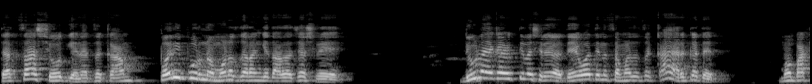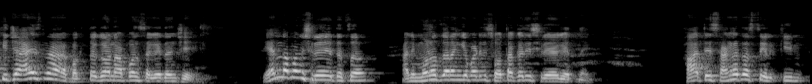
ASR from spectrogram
त्याचा शोध घेण्याचं काम परिपूर्ण मनोज दरांगे दादाच्या श्रेय देऊ ना एका व्यक्तीला श्रेय. देवतेने समाजाचं काय हरकत आहेत? मग बाकीचे आहेच ना. भक्तगण आपण सगळे त्यांचे यांना पण श्रेय आहे त्याचं. आणि मनोज दरांगे पाटील स्वतः कधी श्रेय घेत नाही. हा ते सांगत असतील की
